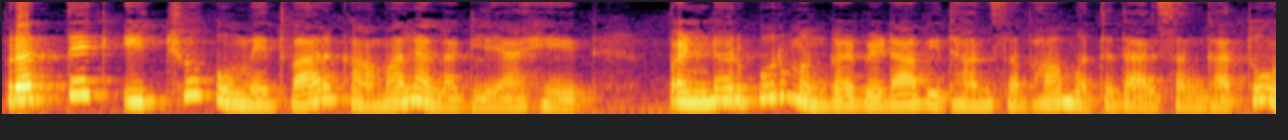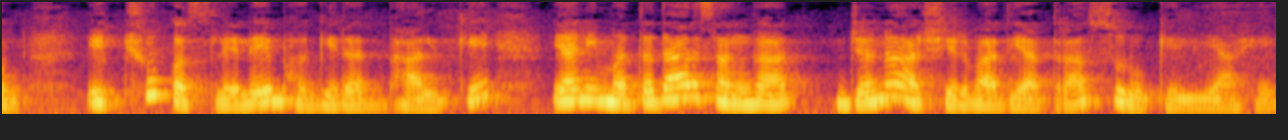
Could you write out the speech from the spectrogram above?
प्रत्येक इच्छुक उमेदवार कामाला लागले आहेत. पंढरपूर मंगळवेढा विधानसभा मतदारसंघातून इच्छुक असलेले भगीरथ भालके यांनी मतदारसंघात जन आशीर्वाद यात्रा सुरू केली आहे.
